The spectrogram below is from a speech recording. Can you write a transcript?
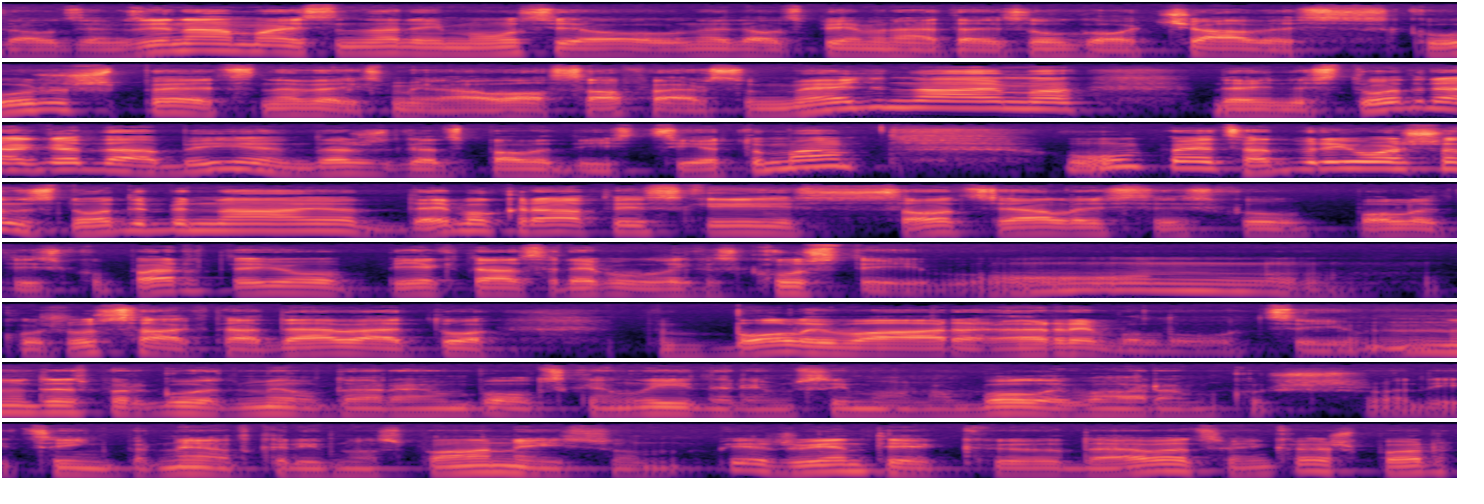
daudziem zināmais, un arī mūsu jau nedaudz pieminētais Ugo Čāves, kurš pēc neveiksmīgā valsts afēras un mēģinājuma 92. gadā bija dažus gadus pavadījis cietumā, un pēc atbrīvošanas nodibināja demokrātiski socialistisku politisku partiju Piektās republikas kustību, un, kurš uzsāka tā dēvēto Bolivāra revolūciju. Nu, tas par godu militārajam un politiskiem līderim Simonam Bolivāram, kurš vadīja cīņu par neatkarību no Spānijas un bieži vien tiek dēvēts vienkārši par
